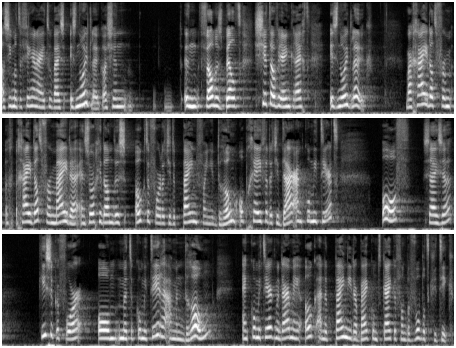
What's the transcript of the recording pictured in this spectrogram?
Als iemand de vinger naar je toe wijst, is nooit leuk. Als je een, een vuilnisbelt shit over je heen krijgt, is nooit leuk. Maar ga je, dat ga je dat vermijden en zorg je dan dus ook ervoor dat je de pijn van je droom opgeeft, dat je daaraan committeert? Of, zei ze, kies ik ervoor om me te committeren aan mijn droom en committeer ik me daarmee ook aan de pijn die daarbij komt kijken van bijvoorbeeld kritiek.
